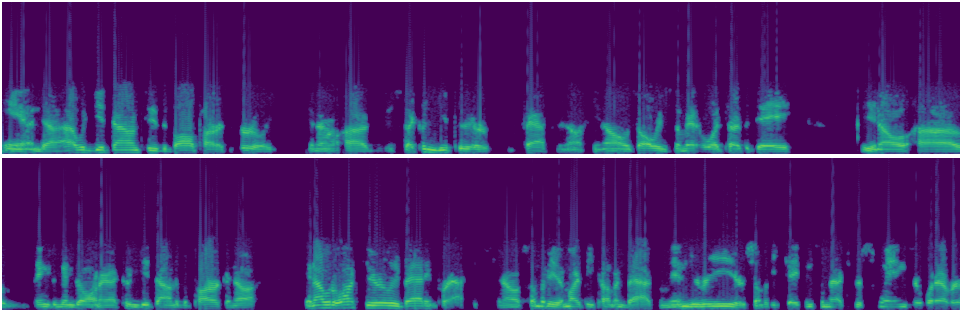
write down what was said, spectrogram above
and uh, I would get down to the ballpark early. You know, uh, just I couldn't get there fast enough. You know, it was always no matter what type of day. You know, uh, things have been going, and I couldn't get down to the park enough. And I would watch the early batting practice. You know, somebody that might be coming back from injury or somebody taking some extra swings or whatever.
